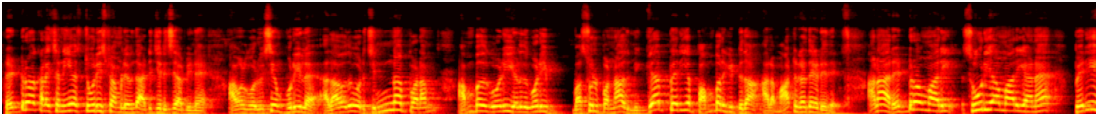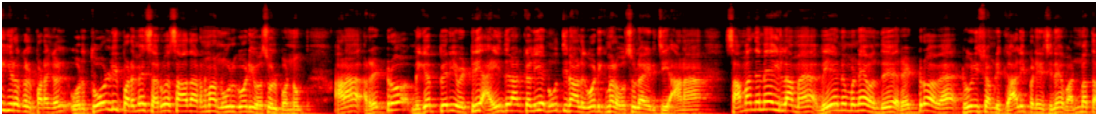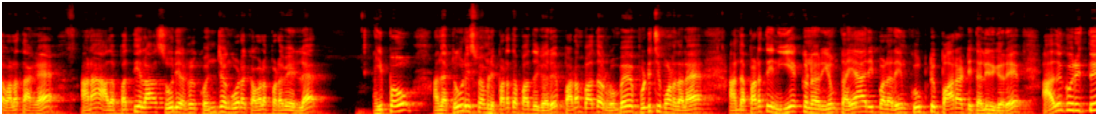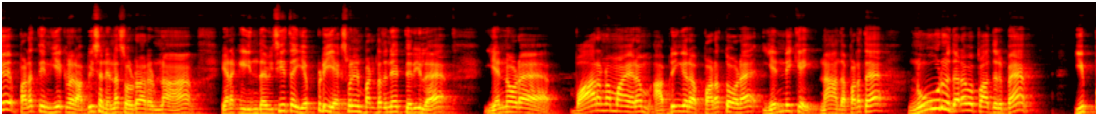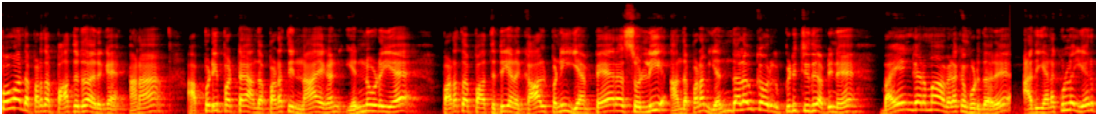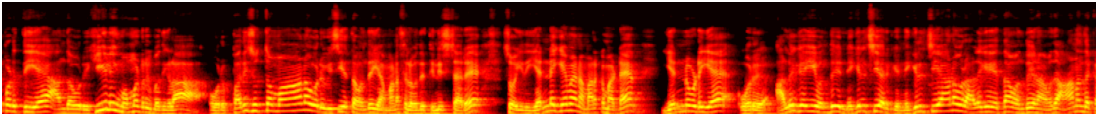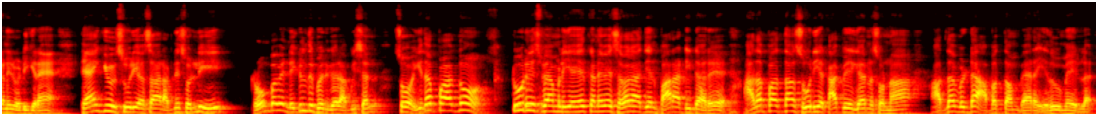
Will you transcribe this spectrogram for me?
ரெட்ரோ கலெக்ஷனையே டூரிஸ்ட் ஃபேமிலி வந்து அடிச்சிருச்சு அப்படின்னு. அவங்களுக்கு ஒரு விஷயம் புரியல. அதாவது ஒரு சின்ன படம் ஐம்பது கோடி எழுபது கோடி வசூல் பண்ணால் அது மிகப்பெரிய பம்பர் ஹிட்டு தான். அதில் மாற்றுக்கிறதே கிடையாது. ஆனால் ரெட்ரோ மாதிரி சூர்யா மாதிரியான பெரிய ஹீரோக்கள் படங்கள் ஒரு தோல்வி படமே சர்வசாதாரணமாக நூறு கோடி வசூல் பண்ணும். ஆனால் ரெட்ரோ மிகப்பெரிய வெற்றி ஐந்து நாட்கள்லேயே நூற்றி நாலு கோடிக்கு மேலே வசூல் ஆயிடுச்சு ஆனால் சம்மந்தமே இல்லாமல் வேணும்னே வந்து ரெட்ரோவை டூரிஸ்ட் ஃபேமிலி காலி பண்ணிருச்சுன்னு வன்மத்தை வளர்த்தாங்க. ஆனால் அதை பற்றிலாம் சூரியர்கள் கொஞ்சம் கூட கவலைப்படவே இல்லை. இப்போவும் அந்த டூரிஸ்ட் ஃபேமிலி படத்தை பார்த்துக்காரு படம் பார்த்தா ரொம்பவே பிடிச்சி போனதால் அந்த படத்தின் இயக்குனரையும் தயாரிப்பாளரையும் கூப்பிட்டு பாராட்டி தள்ளியிருக்காரு. அது குறித்து படத்தின் இயக்குனர் அபிஷன் என்ன சொல்கிறாருன்னா எனக்கு இந்த விஷயத்தை எப்படி எக்ஸ்பிளைன் பண்ணுறதுனே தெரியல. என்னோட வாரணமாயிரம் அப்படிங்கிற படத்தோட எண்ணிக்கை நான் அந்த படத்தை நூறு தடவை பார்த்துருப்பேன். இப்போவும் அந்த படத்தை பார்த்துட்டு தான் இருக்கேன். ஆனால் அப்படிப்பட்ட அந்த படத்தின் நாயகன் என்னுடைய படத்தை பார்த்துட்டு எனக்கு கால் பண்ணி என் பேரை சொல்லி அந்த படம் எந்த அளவுக்கு அவருக்கு பிடிச்சிது அப்படின்னு பயங்கரமாக விளக்கம் கொடுத்தாரு. அது எனக்குள்ள ஏற்படுத்திய அந்த ஒரு ஹீலிங் மொமெண்ட் இருக்கு பார்த்தீங்களா ஒரு பரிசுத்தமான ஒரு விஷயத்தை வந்து என் மனசில் வந்து திணிச்சிட்டாரு. ஸோ இது என்றைக்குமே நான் மறக்க மாட்டேன். என்னுடைய ஒரு அழுகை வந்து நெகிழ்ச்சியாக இருக்குது நெகிழ்ச்சியான ஒரு அழுகையை தான் வந்து நான் வந்து ஆனந்த கண்ணீர் வடிக்கிறேன். தேங்க்யூ சூர்யா சார் அப்படின்னு சொல்லி ரொம்பவே நெகிழ்ந்து போயிருக்காரு அபிஷன். ஸோ இதை பார்த்தும் டூரிஸ்ட் ஃபேமிலியை ஏற்கனவே சிவகார்த்தியன் பாராட்டிட்டாரு. அதை பார்த்து தான் சூரிய காப்பி சொன்னால் அதை விட அபத்தம் வேறு எதுவுமே இல்லை.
